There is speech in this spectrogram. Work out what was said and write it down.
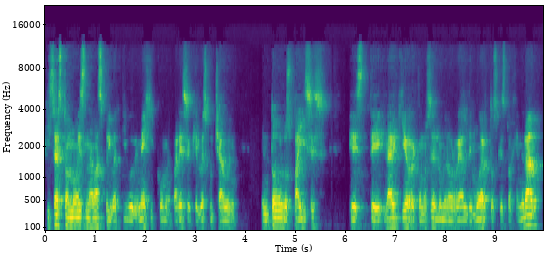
Quizá esto no es nada más privativo de México, me parece que lo he escuchado en, en todos los países. Este, nadie quiere reconocer el número real de muertos que esto ha generado.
